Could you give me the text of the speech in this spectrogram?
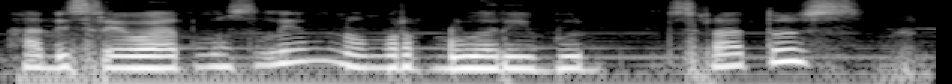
Hadis riwayat Muslim nomor 2128.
